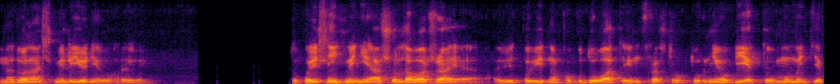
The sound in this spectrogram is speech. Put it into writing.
на 12 мільйонів гривень. То поясніть мені, а що заважає відповідно побудувати інфраструктурні об'єкти в моменті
